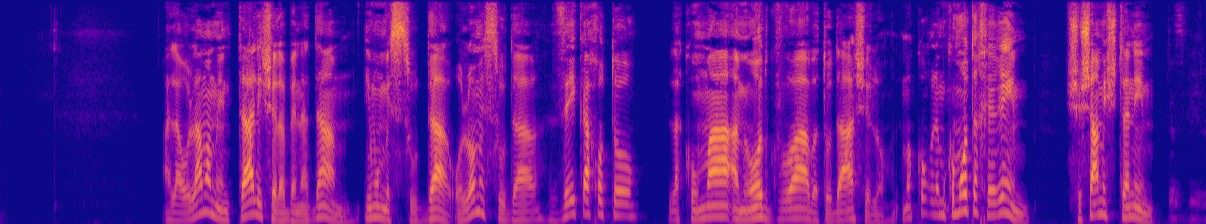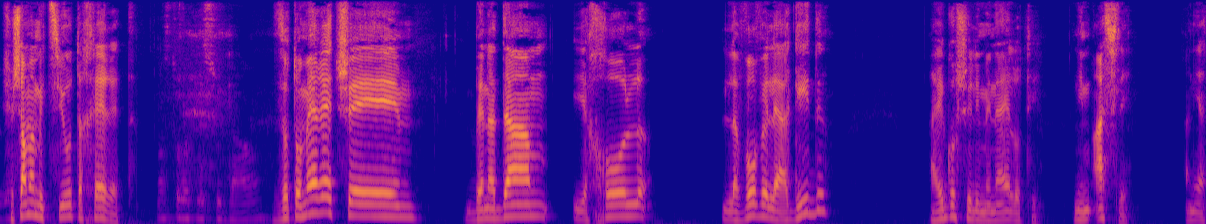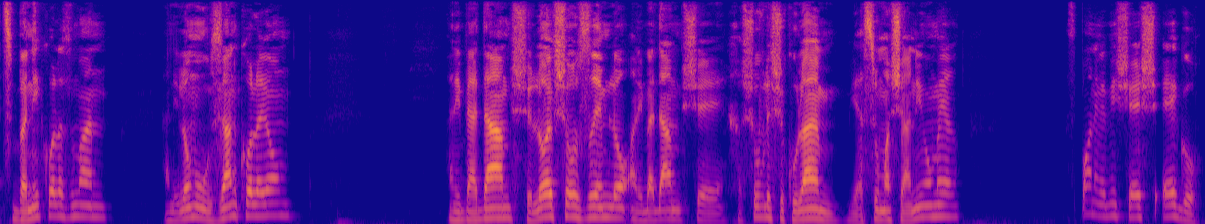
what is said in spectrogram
על העולם המנטלי של הבן אדם, אם הוא מסודר או לא מסודר, זה ייקח אותו לקומה המאוד גבוהה בתודעה שלו, למקום, למקומות אחרים, ששם משתנים. ששם המציאות אחרת. מסודר? זאת אומרת שבן אדם יכול לבוא ולהגיד, האגו שלי מנהל אותי, נמאס לי. אני עצבני כל הזמן, אני לא מאוזן כל היום. אני באדם שלא אוהב שעוזרים לו, אני באדם שחשוב לי שכולם יעשו מה שאני אומר. אז פה אני מבין שיש אגו.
